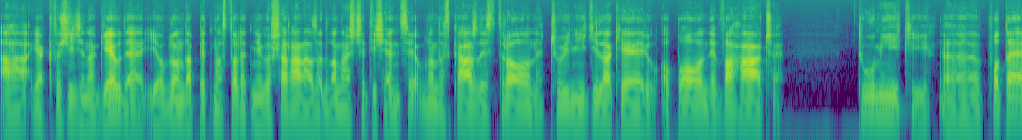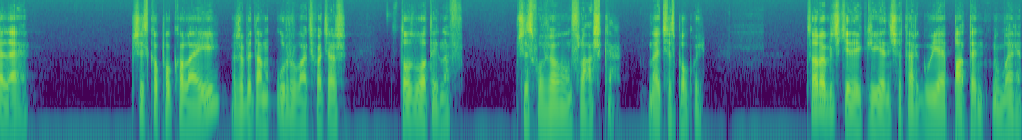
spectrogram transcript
A jak ktoś idzie na giełdę i ogląda 15-letniego szarana za 12 tysięcy, ogląda z każdej strony czujniki lakieru, opony, wahacze, tłumiki, e, fotele, wszystko po kolei, żeby tam urwać chociaż 100 zł na przysłowiową flaszkę. Dajcie spokój. Co robić, kiedy klient się targuje patent numer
